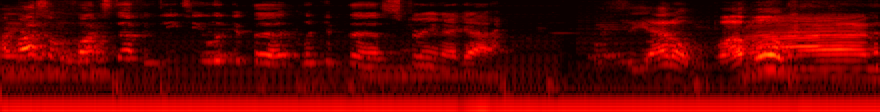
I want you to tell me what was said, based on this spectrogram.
I'm brought some fun stuff in DT. Look at the look at the strain I got. Seattle Bubble. Uh,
